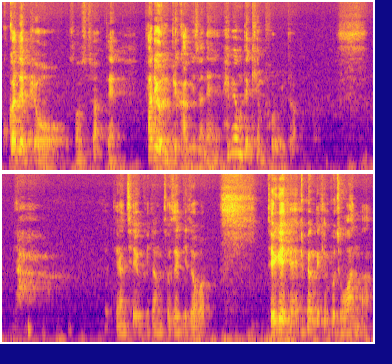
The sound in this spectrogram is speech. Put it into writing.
국가대표 선수들한테 파리올림픽 가기 전에 해병대 캠프를. 야, 대한체육회장 저 새끼 저거 되게 해- 해병대 캠프 좋아한다.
